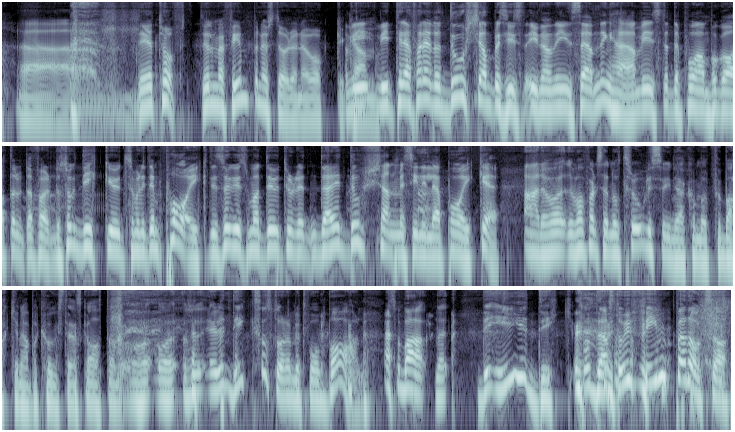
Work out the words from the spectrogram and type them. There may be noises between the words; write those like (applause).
Det är tufft. Till och med Fimpen är större nu och Vi, kan... vi träffade ändå Dusan precis innan insändning här. Vi stötte på honom på gatan utanför. Då såg Dick ut som en liten pojk. Det såg ut som att du trodde där är Dusan med sin lilla pojke. Ah, det, var, det var faktiskt en otrolig syn när jag kom upp för backen här på Kungstensgatan och, och, och så är det Dick som står där med två barn. Så bara, nej, det är ju Dick och där står ju Fimpen också.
